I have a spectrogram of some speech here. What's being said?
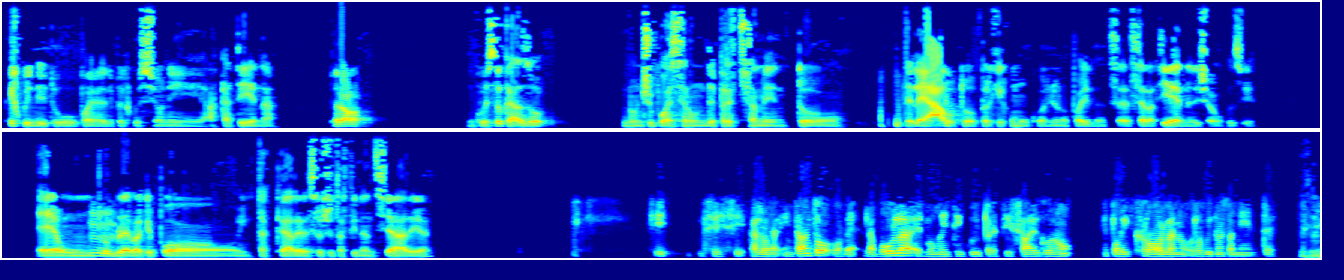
E quindi tu poi hai ripercussioni a catena. Però in questo caso non ci può essere un deprezzamento delle auto, perché comunque ognuno poi se, se la tiene, diciamo così. È un mm. problema che può intaccare le società finanziarie? Sì, sì, sì. Allora, intanto, vabbè, la bolla è il momento in cui i prezzi salgono e poi crollano rovinosamente. Mm-hmm.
